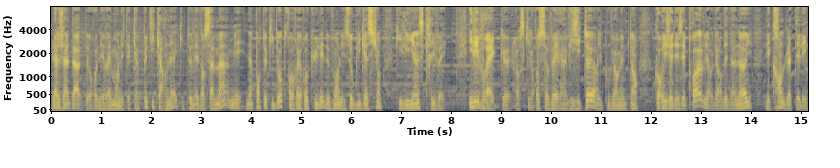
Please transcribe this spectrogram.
L'agenda de René Raymond n'était qu'un petit carnet qu'il tenait dans sa main, mais n'importe qui d'autre aurait reculé devant les obligations qu'il y inscrivait. Il est vrai que lorsqu'il recevait un visiteur, il pouvait en même temps corriger des épreuves et regarder d'un œil l'écran de la télé.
